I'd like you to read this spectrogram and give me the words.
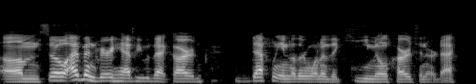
Um, so I've been very happy with that card. Definitely another one of the key mill cards in our deck.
